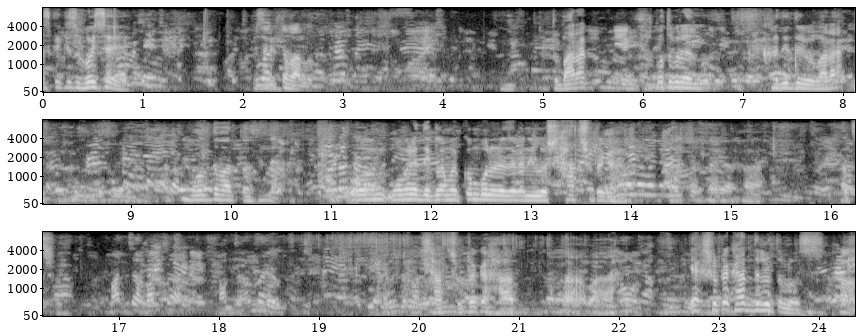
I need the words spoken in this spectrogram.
আজকে কিছু হয়েছে? ভালো। তো ভাড়া কত করে দিতে হবে ভাড়া? বলতে পারতেছি না। মোবাইলে দেখলাম ওই কম্বলের জায়গা নিল সাতশো টাকা। হ্যাঁ আচ্ছা সাতশো টাকা হাত বাবা। একশো টাকা হাত দিল তো লস হ্যাঁ।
